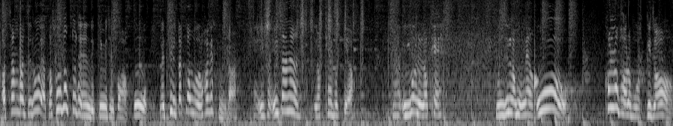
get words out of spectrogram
마찬가지로 약간 소독도 되는 느낌이 들 것 같고 매트를 닦아보도록 하겠습니다. 일단- 일단은 이렇게 해볼게요. 이걸 이렇게 문질러 보면 오 컬러 바로 바뀌죠.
